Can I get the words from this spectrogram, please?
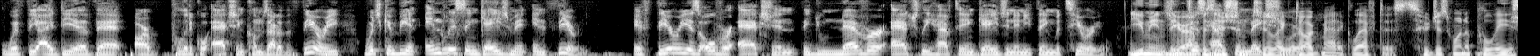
with the idea that our political action comes out of the theory, which can be an endless engagement in theory. If theory is over action, then you never actually have to engage in anything material. You mean You your have to opposition to, make like dogmatic leftists who just want to police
